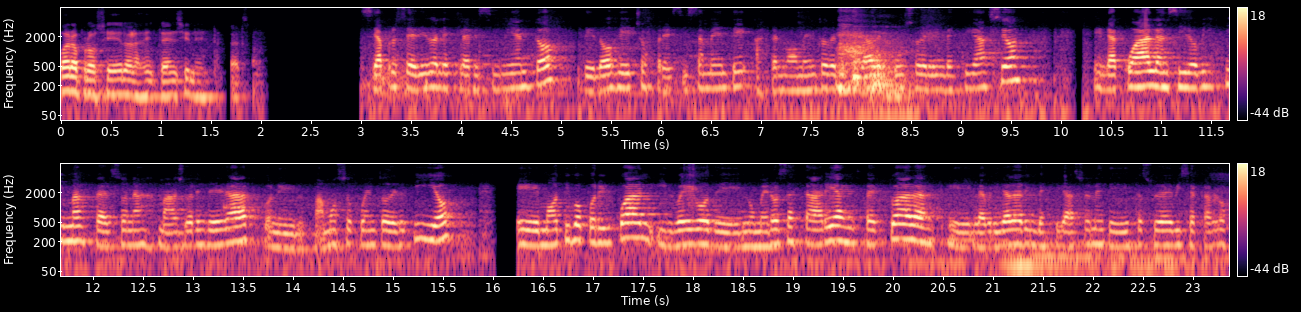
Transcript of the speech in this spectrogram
para proceder a las detenciones de estas personas. Se ha procedido al esclarecimiento de dos hechos precisamente hasta el momento de la del curso de la investigación, en la cual han sido víctimas personas mayores de edad con el famoso cuento del tío, eh, motivo por el cual y luego de numerosas tareas efectuadas, eh, la Brigada de Investigaciones de esta ciudad de Villa Carlos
